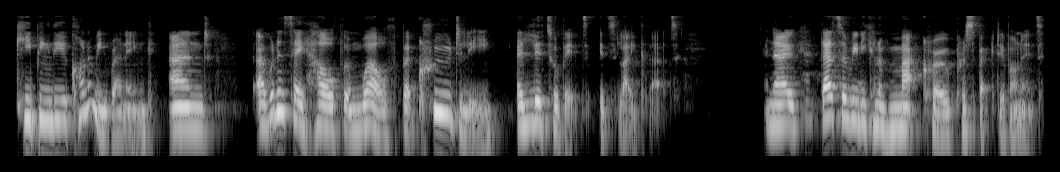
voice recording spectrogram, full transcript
keeping the economy running. And I wouldn't say health and wealth, but crudely, a little bit, it's like that. Now, that's a really kind of macro perspective on it.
